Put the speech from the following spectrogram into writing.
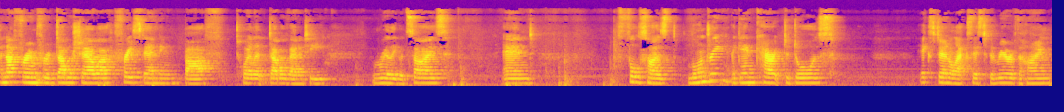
Enough room for a double shower, freestanding bath, toilet, double vanity, really good size. And full-sized laundry again character doors external access to the rear of the home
